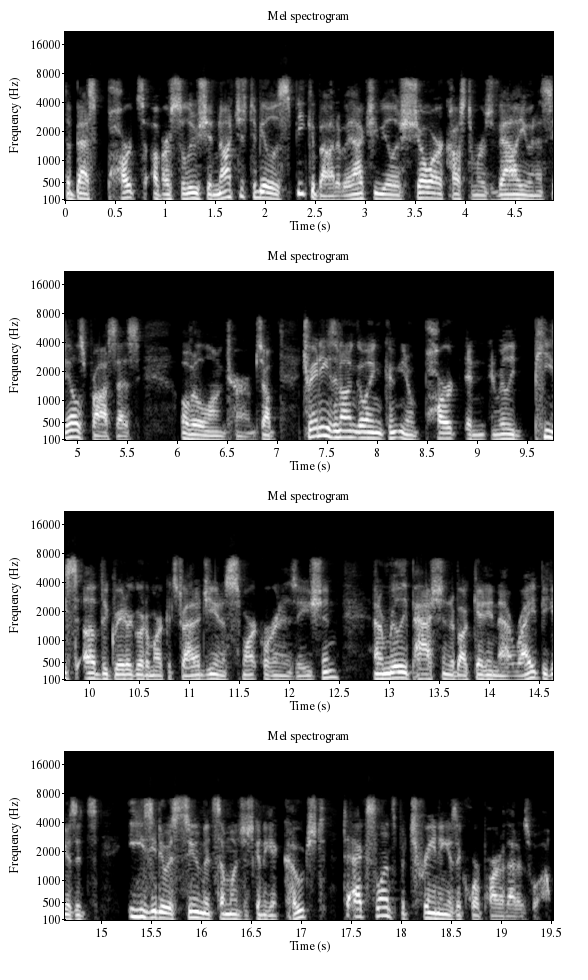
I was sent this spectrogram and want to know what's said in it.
the best parts of our solution, not just to be able to speak about it, but actually be able to show our customers value in a sales process over the long term. So training is an ongoing, you know, part and, and really piece of the greater go-to-market strategy in a smart organization. And I'm really passionate about getting that right because it's easy to assume that someone's just going to get coached to excellence, but training is a core part of that as well.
